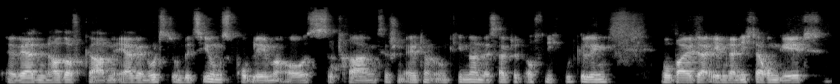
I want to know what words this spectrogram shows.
äh, werden Hausaufgaben eher genutzt, um Beziehungsprobleme auszutragen zwischen Eltern und Kindern, weshalb das oft nicht gut gelingt. Wobei da eben dann nicht darum geht,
